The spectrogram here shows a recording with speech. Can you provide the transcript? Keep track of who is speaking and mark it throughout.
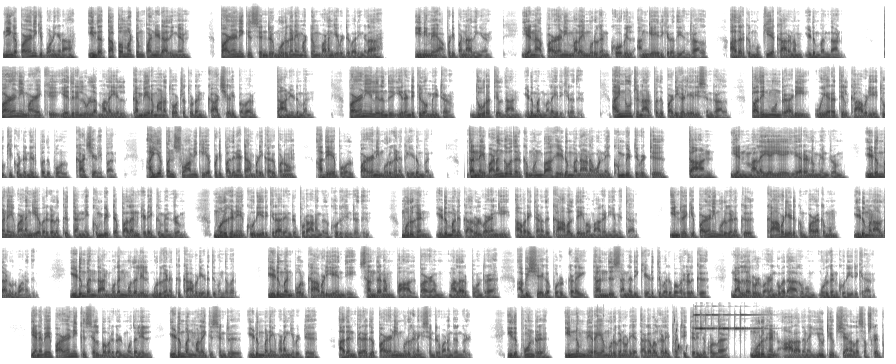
Speaker 1: நீங்க பழனிக்கு போனீங்கன்னா இந்த தப்ப மட்டும் பண்ணிடாதீங்க. பழனிக்கு சென்று முருகனை மட்டும் வணங்கி விட்டு வரீங்களா? இனிமே அப்படி பண்ணாதீங்க. ஏன்னா பழனி மலை முருகன் கோவில் அங்கே இருக்கிறது என்றால் அதற்கு முக்கிய காரணம் இடும்பன் தான். பழனி மழைக்கு எதிரில் உள்ள மலையில் கம்பீரமான தோற்றத்துடன் காட்சியளிப்பவர் தான் இடும்பன். பழனியிலிருந்து இரண்டு கிலோமீட்டர் தூரத்தில் தான் இடும்பன் மலை இருக்கிறது. ஐநூற்று நாற்பது படிகள் ஏறி சென்றால் பதிமூன்று அடி உயரத்தில் காவடியை தூக்கிக் கொண்டு நிற்பது போல் காட்சியளிப்பார். ஐயப்பன் சுவாமிக்கு எப்படி பதினெட்டாம் படி கருப்பனோ அதேபோல் பழனி முருகனுக்கு இடும்பன். தன்னை வணங்குவதற்கு முன்பாக இடும்பனான உன்னை கும்பிட்டுவிட்டு தான் என் மலையையே ஏறணும் என்றும் இடும்பனை வணங்கியவர்களுக்கு தன்னை கும்பிட்ட பலன் கிடைக்கும் என்றும் முருகனே கூறியிருக்கிறார் என்று புராணங்கள் கூறுகின்றது. முருகன் இடும்பனுக்கு அருள் வழங்கி அவரை தனது காவல் தெய்வமாக நியமித்தார். இன்றைக்கு பழனி முருகனுக்கு காவடி எடுக்கும் பழக்கமும் இடும்பனால் தான் உருவானது. இடும்பன் தான் முதன் முதலில் முருகனுக்கு காவடி எடுத்து வந்தவர். இடும்பன் போல் காவடி ஏந்தி சந்தனம் பால் பழம் மலர் போன்ற அபிஷேக பொருட்களை தந்து சன்னதிக்கு எடுத்து வருபவர்களுக்கு நல்லருள் வழங்குவதாகவும் முருகன் கூறியிருக்கிறார். எனவே பழனிக்கு செல்பவர்கள் முதலில் இடும்பன் மலைக்கு சென்று இடும்பனை வணங்கிவிட்டு அதன் பிறகு பழனி முருகனை சென்று வணங்குங்கள். இது போன்று இன்னும் நிறைய முருகனுடைய தகவல்களை பற்றி தெரிந்து கொள்ள முருகன் ஆராதனை யூடியூப் சேனலை சப்ஸ்கிரைப் பண்ணி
